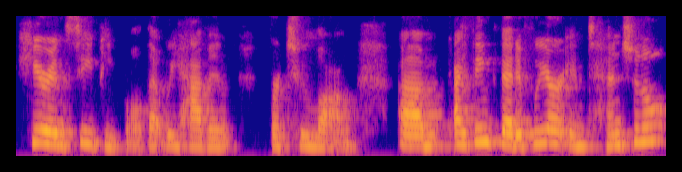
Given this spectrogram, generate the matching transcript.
hear and see people that we haven't for too long. Um, I think that if we are intentional,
